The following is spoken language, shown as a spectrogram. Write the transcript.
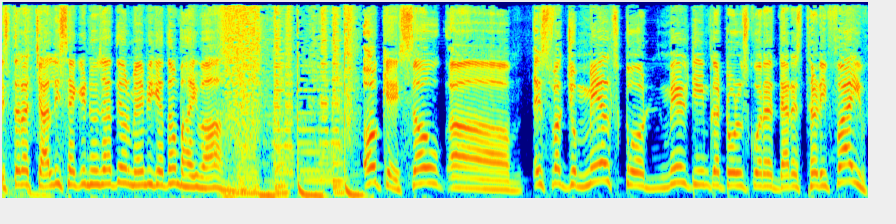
इस तरह चालीस सेकंड हो जाते हैं और मैं भी कहता हूँ भाई वाह। ओके सो इस वक्त जो मेल स्कोर मेल टीम का टोटल स्कोर है दैट इज़ थर्टी फाइव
